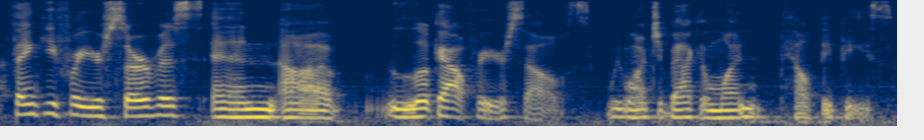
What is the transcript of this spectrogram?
thank you for your service and uh, look out for yourselves. We want you back in one healthy piece.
